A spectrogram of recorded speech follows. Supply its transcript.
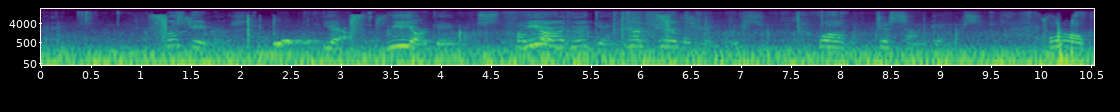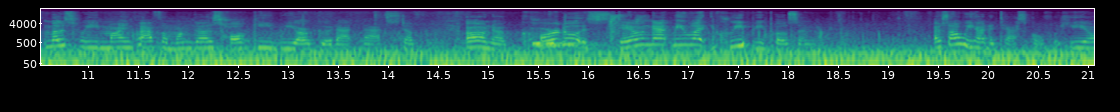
games. Most gamers. Yeah, we are gamers. But we we are are- good gamers. We are terrible gamers. Well, just some games. Well, mostly Minecraft, Among Us, hockey. We are good at that stuff. Oh no, Cardle is staring at me like a creepy person. I saw we had a task over here.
